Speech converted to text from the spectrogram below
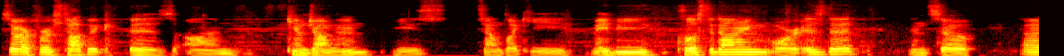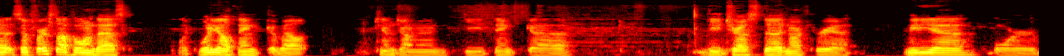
So our first topic is on Kim Jong Un. He's sounds like he may be close to dying or is dead. And so, uh, so first off, I wanted to ask, like, what do y'all think about Kim Jong Un? Do you think, uh, do you trust the North Korea media, or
